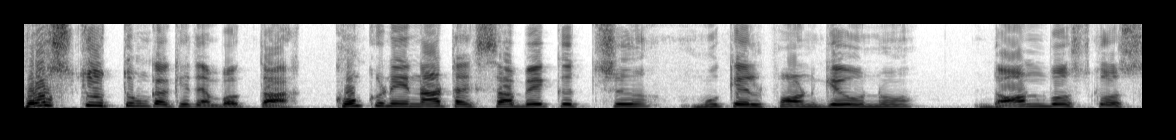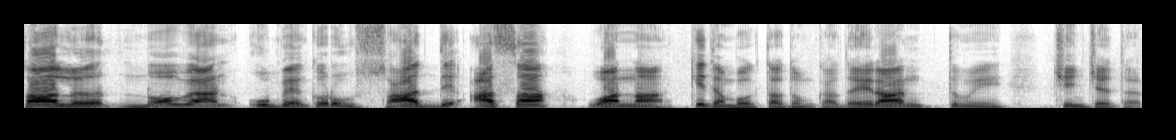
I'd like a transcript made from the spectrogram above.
प्रस्तुत तुमकां कितें बघता कोंकणी नाटक सभेकच मुखेलपण घेवन डॉन बॉस्को साल नव्यान उबें करूंक साध्य आसा वा ना कितें बघता तुमकां? धैर्यान तुमी चिंचे तर.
